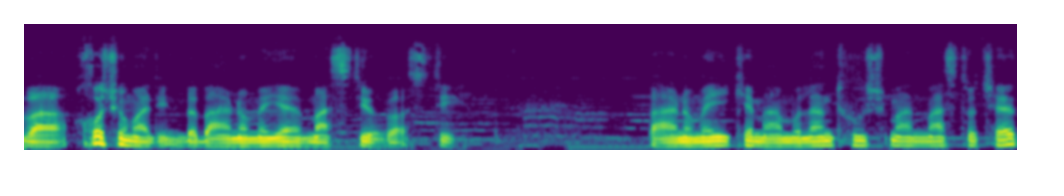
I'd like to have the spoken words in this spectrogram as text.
و خوش اومدین به برنامه مستی و راستی. برنامه ای که معمولا توش من مست و چت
